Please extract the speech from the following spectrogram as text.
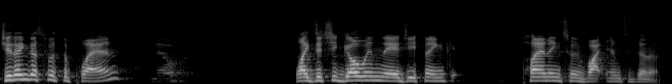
Do you think this was the plan? No. Like, did she go in there, do you think, planning to invite him to dinner?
